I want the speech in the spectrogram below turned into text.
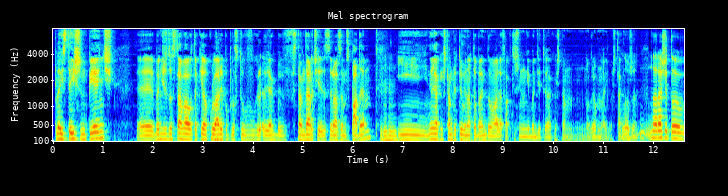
PlayStation 5, yy, będziesz dostawał takie okulary po prostu w, jakby w standardzie z, razem z padem Mhm. i no jakieś tam tytuły na to będą, ale faktycznie no, nie będzie to jakaś tam ogromna ilość, tak? No, Może. na razie to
